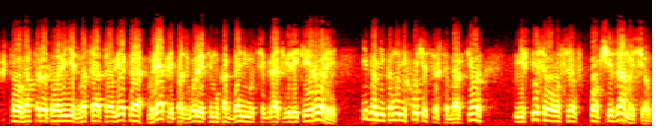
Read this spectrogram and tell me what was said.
что во второй половине XX века вряд ли позволит ему когда-нибудь сыграть великие роли, ибо никому не хочется, чтобы актер не вписывался в общий замысел,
